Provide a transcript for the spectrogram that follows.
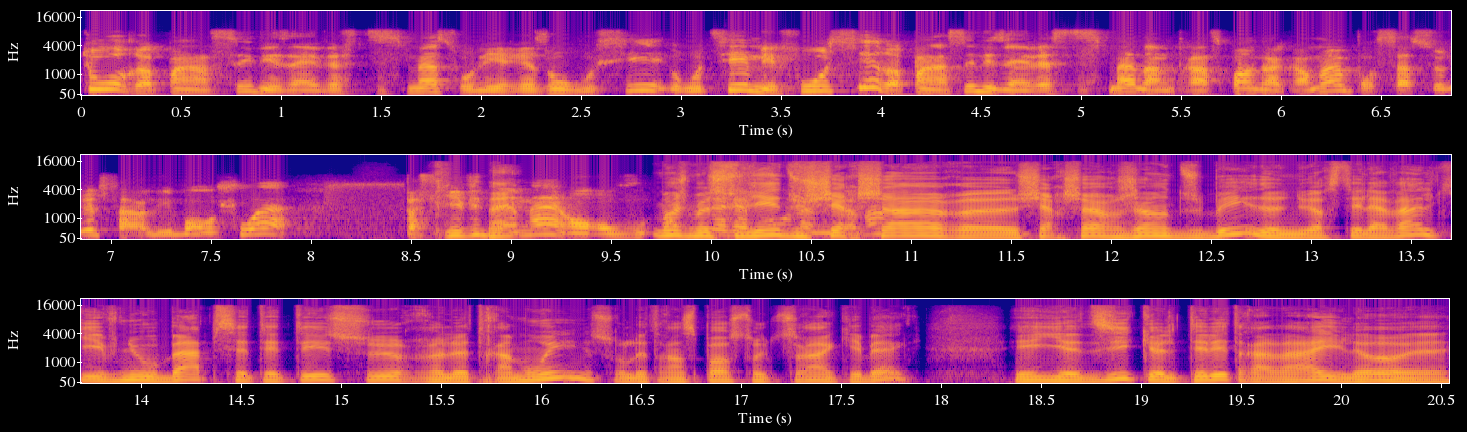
tout repenser des investissements sur les réseaux routiers, routiers mais il faut aussi repenser des investissements dans le transport en commun pour s'assurer de faire les bons choix. Parce qu'évidemment, on, on vous- Ben, Moi, je me souviens du chercheur, euh, chercheur Jean Dubé de l'Université Laval qui est venu au BAP cet été sur le tramway, sur le transport structurant à Québec. Et il a dit que le télétravail, là, euh,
